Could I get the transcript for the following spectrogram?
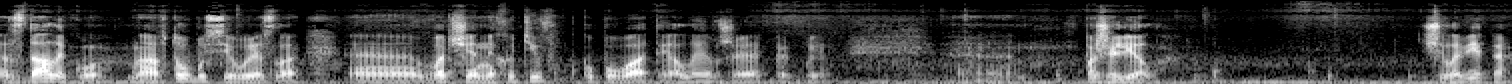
здалеку, на автобусі везла. Е, Взагалі не хотів купувати, але вже как би, е, пожалел человека,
